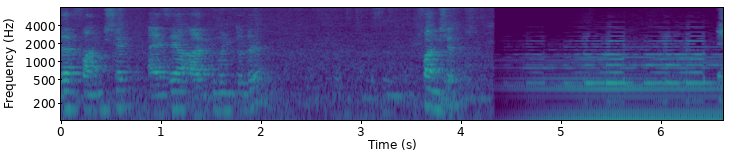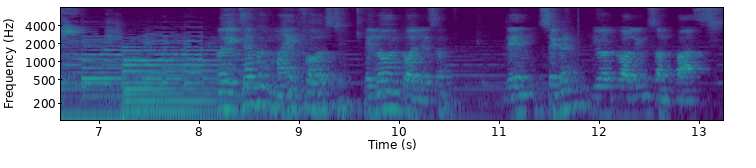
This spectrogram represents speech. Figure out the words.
The function as an argument to the function. For example, my first hello and call lesson, then second you are calling some pass,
